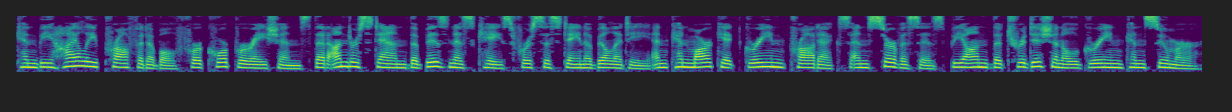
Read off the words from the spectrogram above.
can be highly profitable for corporations that understand the business case for sustainability and can market green products and services beyond the traditional green consumer.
